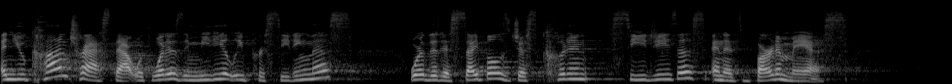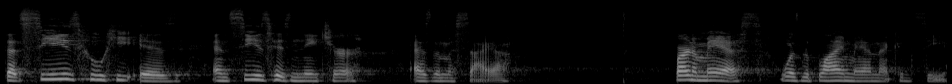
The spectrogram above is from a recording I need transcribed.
And you contrast that with what is immediately preceding this, where the disciples just couldn't see Jesus, and it's Bartimaeus that sees who he is and sees his nature as the Messiah. Bartimaeus was the blind man that could see.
